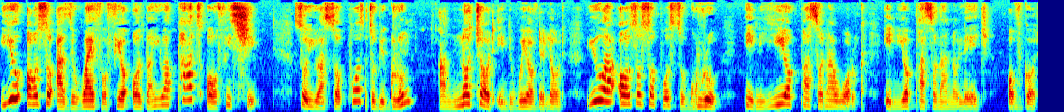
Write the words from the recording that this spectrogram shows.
you also, as the wife of your husband, you are part of his sheep. So you are supposed to be groomed and nurtured in the way of the Lord. You are also supposed to grow in your personal walk, in your personal knowledge of God.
